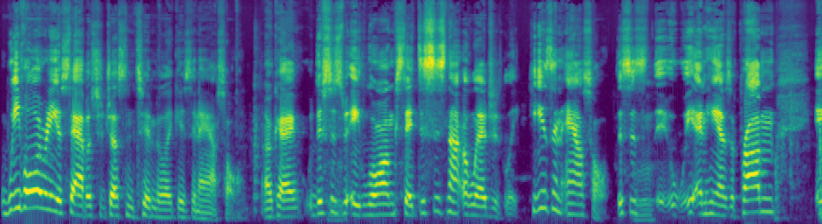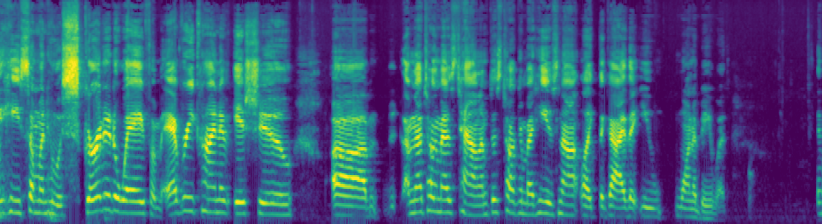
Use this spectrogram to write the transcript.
we've already established that Justin Timberlake is an asshole. Okay, this is a long state. This is not allegedly. He is an asshole. This is, and he has a problem. Eh, he's someone who is skirted away from every kind of issue. Um, I'm not talking about his talent. I'm just talking about he is not like the guy that you want to be with. All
